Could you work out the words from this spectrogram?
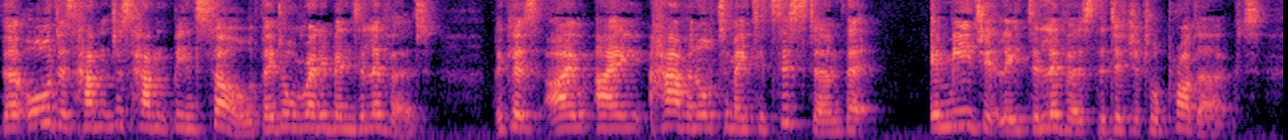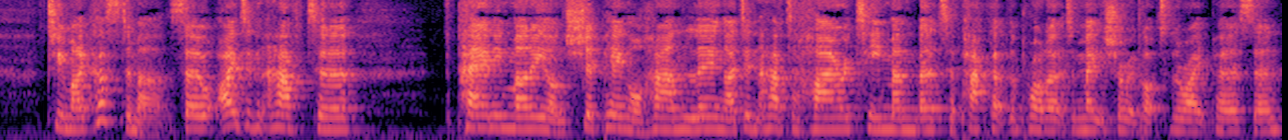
The orders hadn't just hadn't been sold, they'd already been delivered because I, I have an automated system that immediately delivers the digital product to my customer. So I didn't have to pay any money on shipping or handling. I didn't have to hire a team member to pack up the product and make sure it got to the right person.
